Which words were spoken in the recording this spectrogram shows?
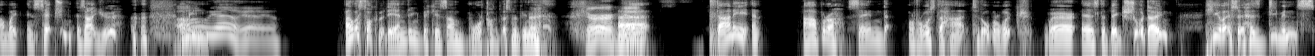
I'm like, Inception, is that you? I oh, mean, yeah, yeah, yeah. And let's talk about the ending because I'm bored talking about this movie now. Sure, yeah. Uh, Danny and Abra send Rose the Hat to the Overlook, where is the big showdown. He lets out his demons,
